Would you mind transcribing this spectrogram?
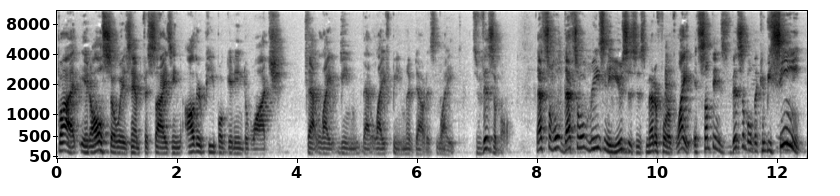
but it also is emphasizing other people getting to watch that light being that life being lived out as light. It's visible. That's the whole. That's the whole reason he uses this metaphor of light. It's something that's visible that can be seen,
